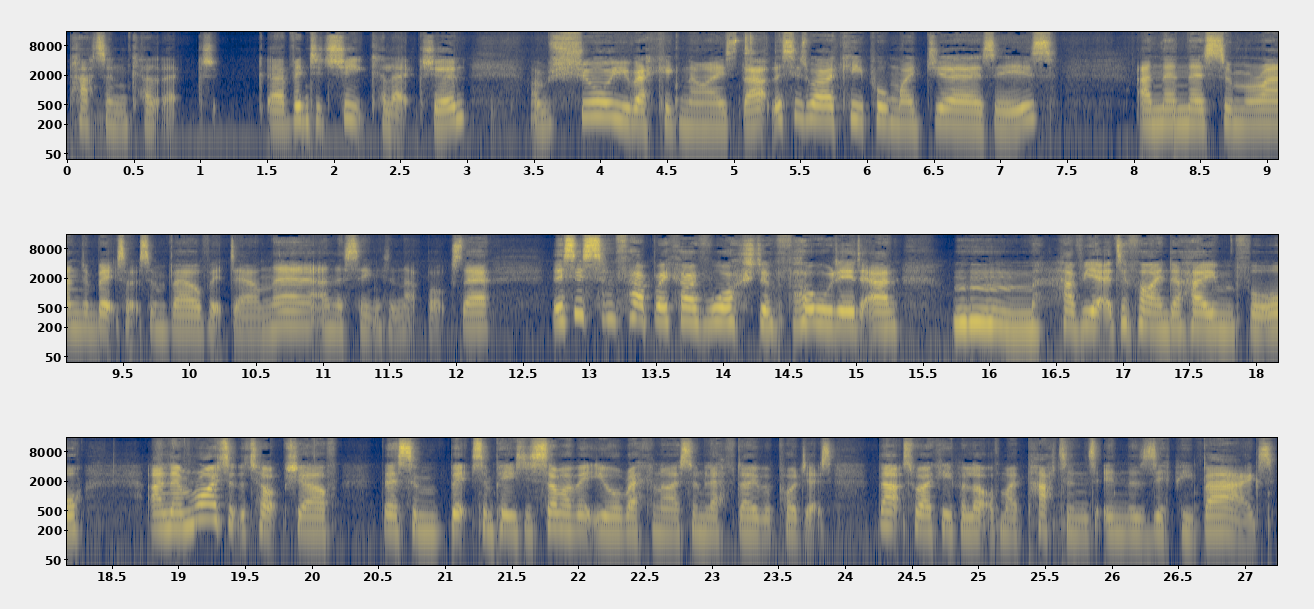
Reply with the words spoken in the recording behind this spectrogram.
pattern collection, uh, vintage sheet collection. I'm sure you recognise that. This is where I keep all my jerseys and then there's some random bits like some velvet down there and there's things in that box there. This is some fabric I've washed and folded and mm, have yet to find a home for. And then right at the top shelf, there's some bits and pieces. Some of it you'll recognise from leftover projects. That's where I keep a lot of my patterns in the zippy bags.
